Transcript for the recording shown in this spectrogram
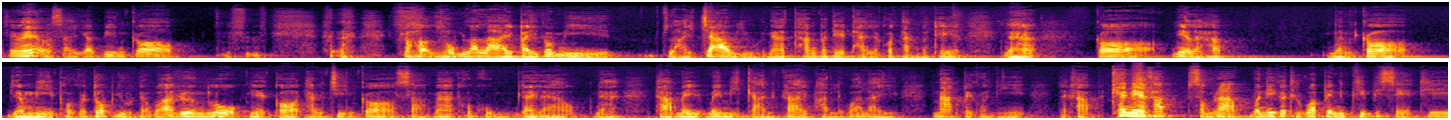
ใช่ไหมเออสายการบินก็ก็ล้มละลายไปก็มี หลายเจ้าอยู่นะทั้งประเทศไทยแล้วก็ต่างประเทศนะฮะก็เนี่ยแหละครับมันก็ยังมีผลกระทบอยู่แต่ว่าเรื่องโลกเนี่ยก็ทางจีนก็สามารถควบคุมได้แล้วนะถ้าไม่ไม่มีการกลายพันธุ์หรือว่าอะไรมากไปกว่านี้นะครับแค่นี้ครับสำหรับวันนี้ก็ถือว่าเป็นคลิปพิเศษที่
